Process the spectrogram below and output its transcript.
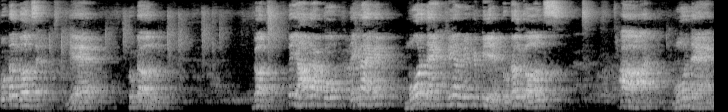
टोटल गर्ल्स है, ये है टोटल गर्ल्स तो यहाँ पर आपको देखना है कि मोर देन 350 है total girls are more than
